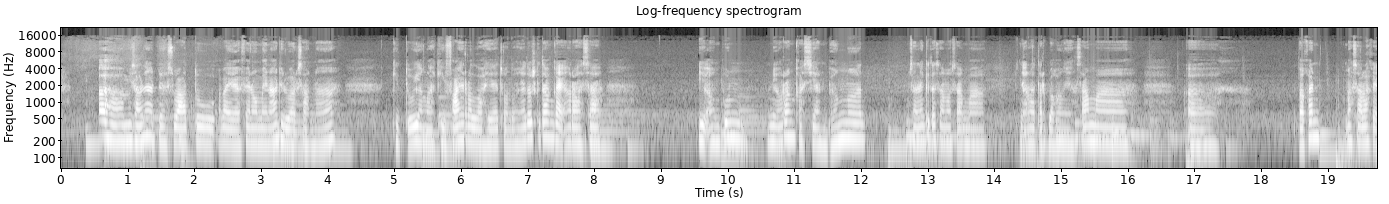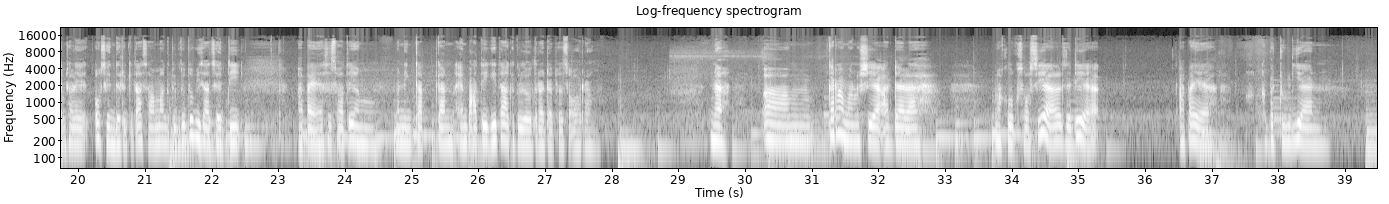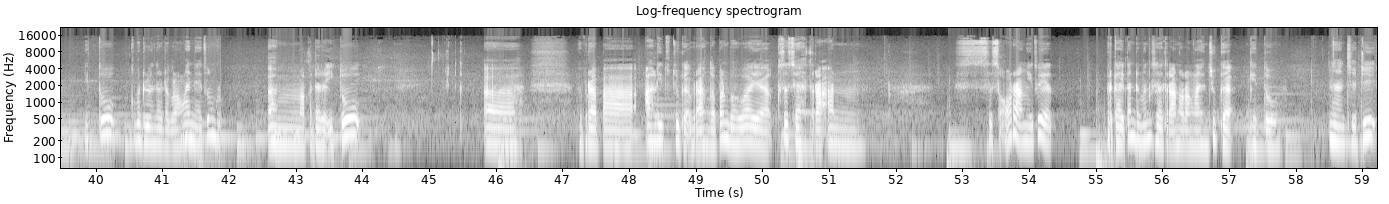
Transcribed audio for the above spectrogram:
uh, misalnya ada suatu apa ya fenomena di luar sana gitu yang lagi viral lah ya contohnya. Terus kita kayak ngerasa ya ampun ini orang kasihan banget. Misalnya kita sama-sama punya latar belakang yang sama uh, bahkan masalah kayak misalnya oh gender kita sama gitu-gitu tuh bisa jadi apa ya sesuatu yang meningkatkan empati kita gitu loh terhadap seseorang. Nah um, karena manusia adalah makhluk sosial jadi ya apa ya kepedulian itu kepedulian terhadap orang lain ya itu um, maka dari itu uh, beberapa ahli itu juga beranggapan bahwa ya kesejahteraan seseorang itu ya berkaitan dengan kesejahteraan orang lain juga gitu. Nah jadi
